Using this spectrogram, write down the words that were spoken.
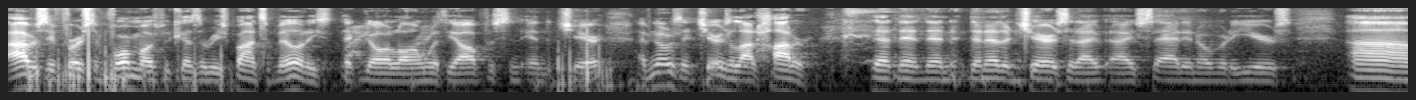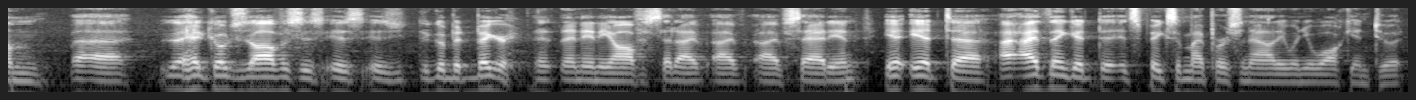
obviously, first and foremost, because of the responsibilities that right, go along right. with the office and, and, the chair. I've noticed that chair is a lot hotter than, than, than, than other chairs that I've, I've, sat in over the years. Um, uh, the head coach's office is, is, is a good bit bigger than, than any office that I've, I've, I've sat in. It, it uh, I, I think it, it speaks of my personality when you walk into it.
